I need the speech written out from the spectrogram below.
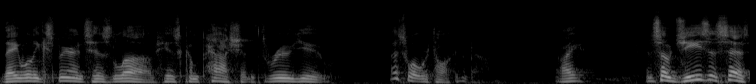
They will experience His love, His compassion through you. That's what we're talking about, right? And so Jesus says,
